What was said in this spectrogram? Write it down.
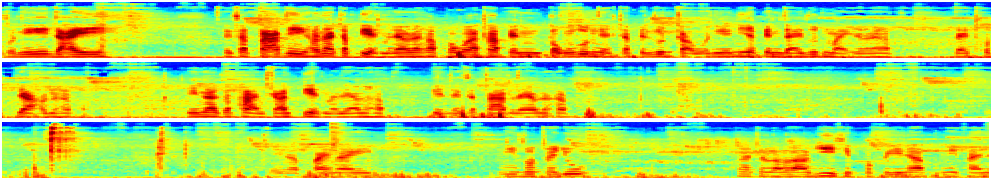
ตัวนี้ไดในสตาร์ทนี่เขาน่าจะเปลี่ยนมาแล้วนะครับ เพราะว่าถ้าเป็นตรงรุ่นเนี่ยจะเป็นรุ่นเก่ากวันนี้นี่จะเป็นไดรุ่นใหม่แล้วนะครับไดทดยาวนะครับ นี่น่าจะผ่านการเปลี่ยนมาแล้วนะครับ เปลี่ยนไดสตาร์ทแล้วนะครับ นี่ครับภายในนี่รถอายุน่าจะราวๆยี่สิบกว่าปีนะครับนี่ภายใน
